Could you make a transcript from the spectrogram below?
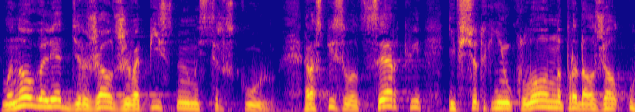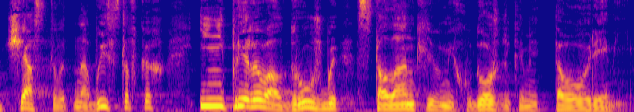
много лет держал живописную мастерскую, расписывал церкви и все-таки неуклонно продолжал участвовать на выставках и не прерывал дружбы с талантливыми художниками того времени.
